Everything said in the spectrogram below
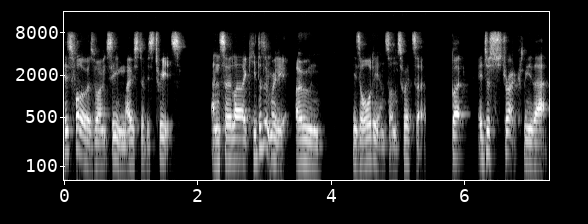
his followers won't see most of his tweets. And so like he doesn't really own his audience on Twitter. But it just struck me that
